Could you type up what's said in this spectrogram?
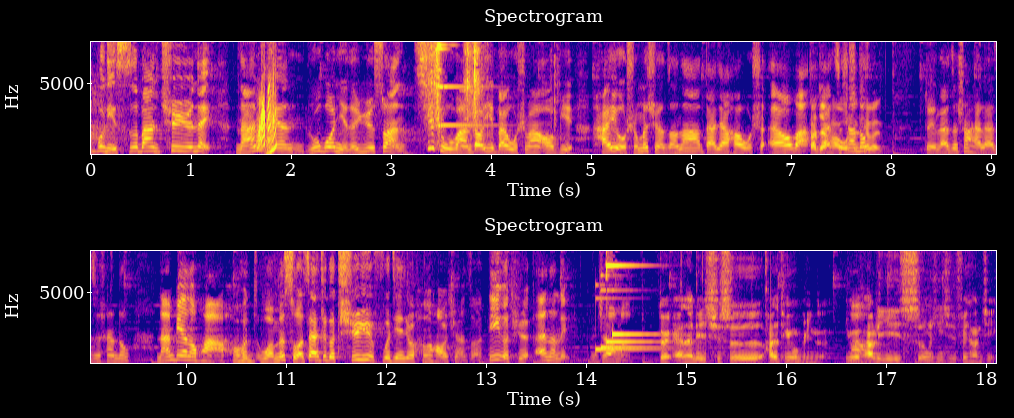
那不里斯班区域内南边，如果你的预算七十五万到一百五十万澳币，还有什么选择呢？大家好，我是 Elva，大家好，我是 Kevin。对，来自上海，来自山东。南边的话，我我们所在这个区域附近就很好选择。第一个区 a n n l y 你知道吗？对 a n n l y 其实还是挺有名的，因为它离市中心其实非常近，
